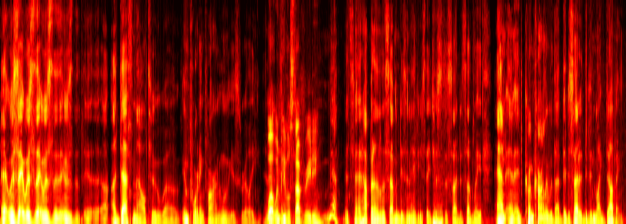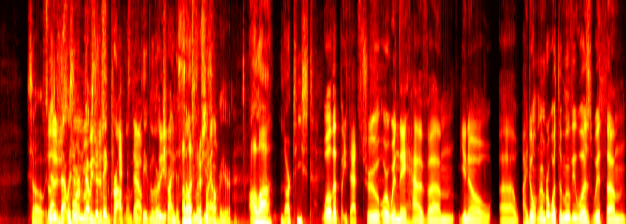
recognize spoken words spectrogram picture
It was it was it was the, it was the, uh, a death knell to uh, importing foreign movies. Really. What when And- people stopped reading? Yeah, it's, it happened in the seventies and eighties. They just decided suddenly, and and it, concurrently with that, they decided they didn't like dubbing. So, So that, that was a, that was a big problem for out people who are trying to sell Unless they're movies silent. over here. a la l'artiste. Well, that that's true. Or when they have, um, you know, uh, I don't remember what the movie was with um,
